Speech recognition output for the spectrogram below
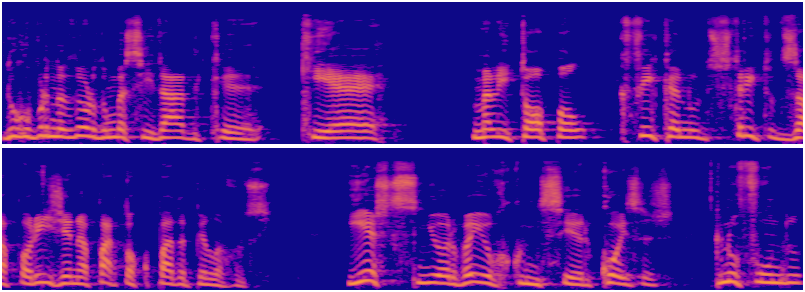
do governador de uma cidade que, que é Melitopol, que fica no distrito de Zaporizhia, na parte ocupada pela Rússia. E este senhor veio reconhecer coisas que, no fundo,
